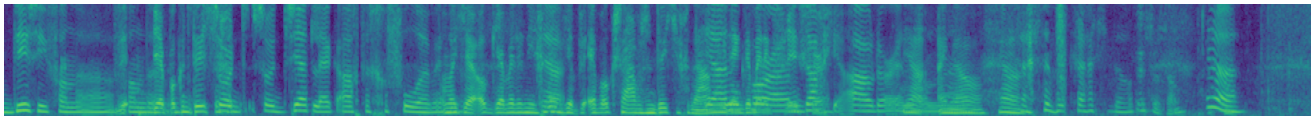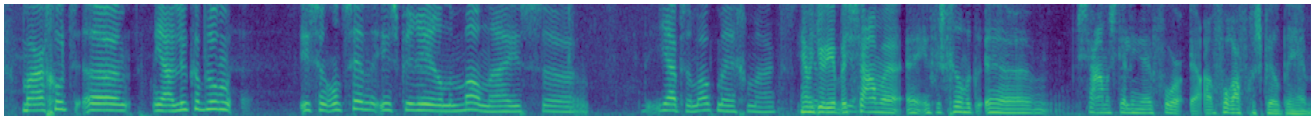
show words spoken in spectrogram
dizzy van, eh, van de... je hebt ook een dutje soort, soort jetlag-achtig gevoel heb ik. Omdat je ook, jij bent het niet gewend. Ja. Je hebt, hebt ook s'avonds een dutje gedaan. ja, en en je ik denkt, dan ben word ik een frisser. dagje ouder. En ja, dan, I eh, know. Ja. dan krijg je dat. Is dat zo? Ja. Maar goed, eh, ja, Luca Bloem is een ontzettend inspirerende man. Hij is... eh, jij hebt hem ook meegemaakt. Ja, want jullie hebben Ja. samen eh, in verschillende eh, samenstellingen voor, ja, vooraf gespeeld bij hem.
